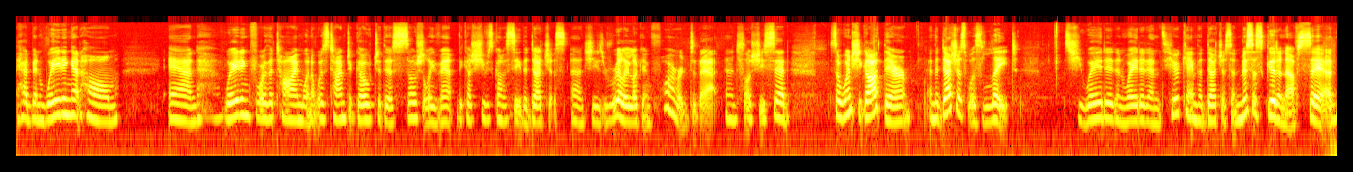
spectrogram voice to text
had been waiting at home and waiting for the time when it was time to go to this social event because she was going to see the Duchess and she's really looking forward to that. And so she said, so when she got there, and the Duchess was late, she waited and waited, and here came the Duchess, and Mrs. Goodenough said,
